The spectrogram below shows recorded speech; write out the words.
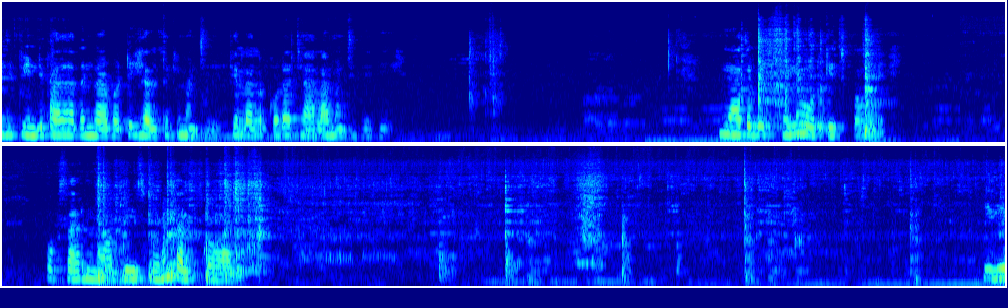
ఇది పిండి పదార్థం కాబట్టి హెల్త్కి మంచిది. పిల్లలకు కూడా చాలా మంచిది ఇది. మూత పెట్టుకొని ఉడికించుకోవాలి. ఒకసారి మూత తీసుకొని కలుపుకోవాలి. ఇది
